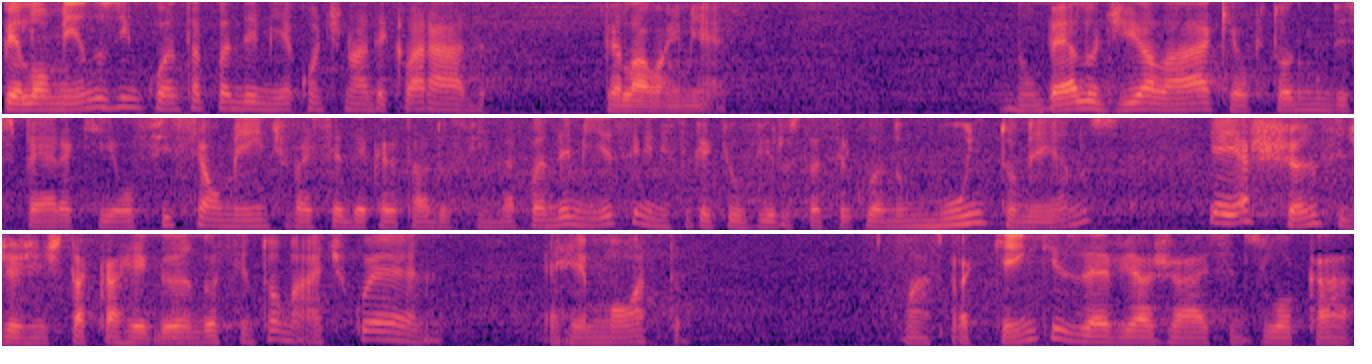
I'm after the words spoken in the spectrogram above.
pelo menos enquanto a pandemia continuar declarada pela OMS. Num belo dia lá, que é o que todo mundo espera que oficialmente vai ser decretado o fim da pandemia, significa que o vírus está circulando muito menos e aí a chance de a gente estar tá carregando assintomático é, é remota. Mas para quem quiser viajar e se deslocar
